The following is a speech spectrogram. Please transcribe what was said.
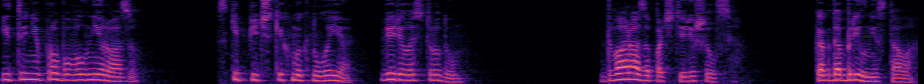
«И ты не пробовал ни разу?» Скептически хмыкнула я, верилась трудом. Два раза почти решился. Когда брил не стало.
